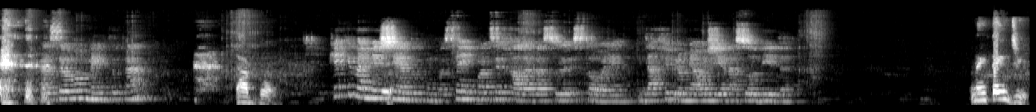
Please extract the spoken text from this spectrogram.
É seu momento, tá? Tá bom. O que, que vai mexendo com você enquanto você fala da sua história e da fibromialgia na sua vida? Não entendi.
